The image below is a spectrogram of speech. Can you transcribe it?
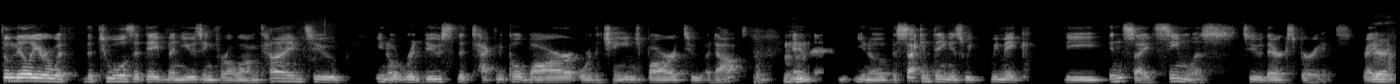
familiar with the tools that they've been using for a long time to you know reduce the technical bar or the change bar to adopt mm-hmm. and then, you know the second thing is we we make the insights seamless to their experience right yeah.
